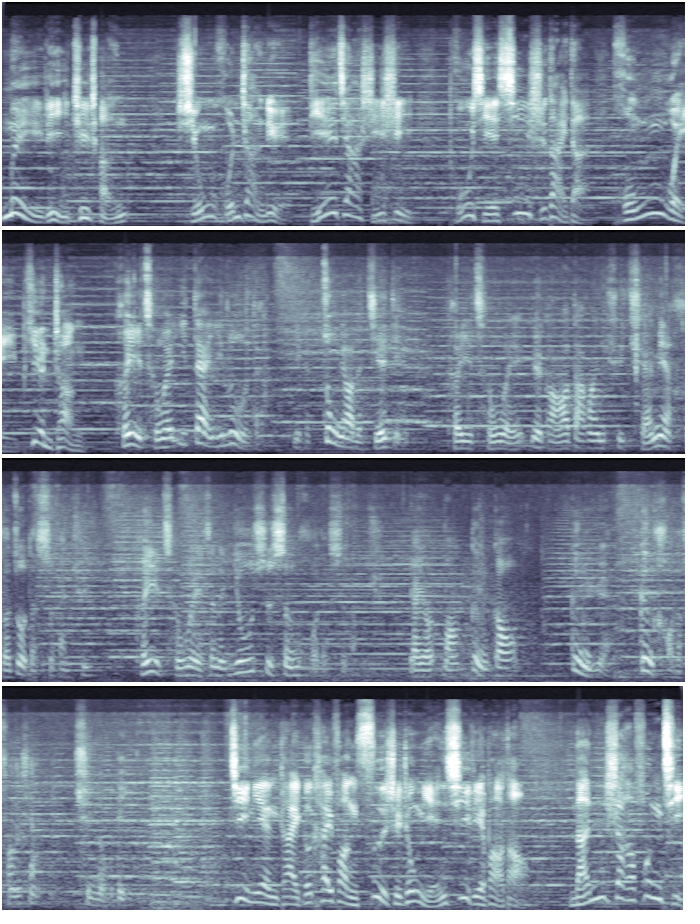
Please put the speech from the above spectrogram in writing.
魅力之城，雄浑战略叠加实施，谱写新时代的宏伟篇章。可以成为“一带一路”的一个重要的节点，可以成为粤港澳大湾区全面合作的示范区，可以成为真的优质生活的示范区。要要往更高、更远、更好的方向去努力。纪念改革开放四十周年系列报道。南沙风起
